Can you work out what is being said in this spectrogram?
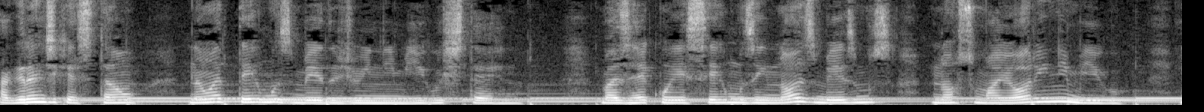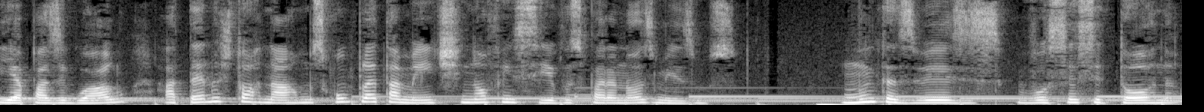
A grande questão não é termos medo de um inimigo externo, mas reconhecermos em nós mesmos nosso maior inimigo e apaziguá-lo até nos tornarmos completamente inofensivos para nós mesmos. Muitas vezes você se torna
